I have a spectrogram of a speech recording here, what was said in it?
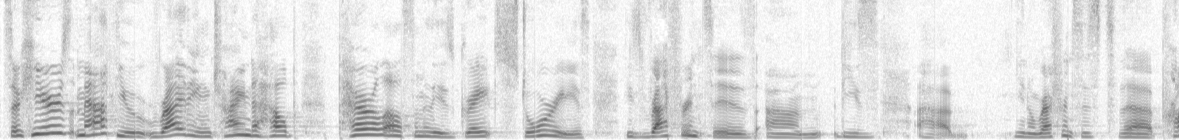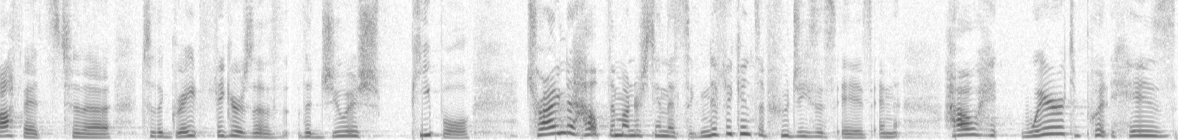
So here's Matthew writing, trying to help parallel some of these great stories, these references, um, these uh, you know references to the prophets, to the to the great figures of the Jewish people, trying to help them understand the significance of who Jesus is and how where to put his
